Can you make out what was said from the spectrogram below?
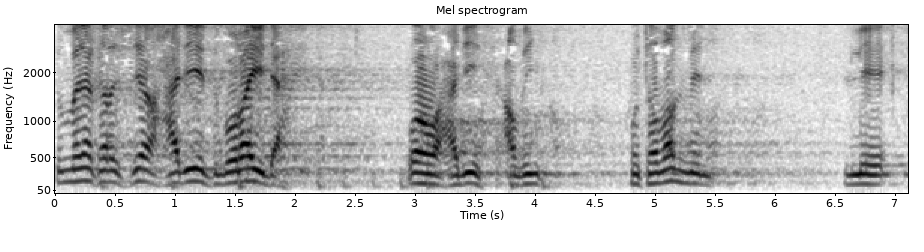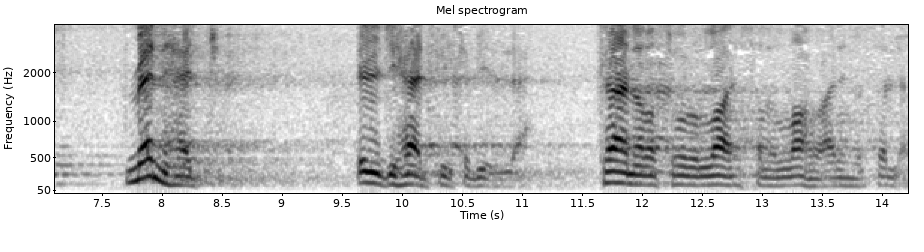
ثم ذكر الشيخ حديث بريدة وهو حديث عظيم متضمن لمنهج الجهاد في سبيل الله. كان رسول الله صلى الله عليه وسلم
